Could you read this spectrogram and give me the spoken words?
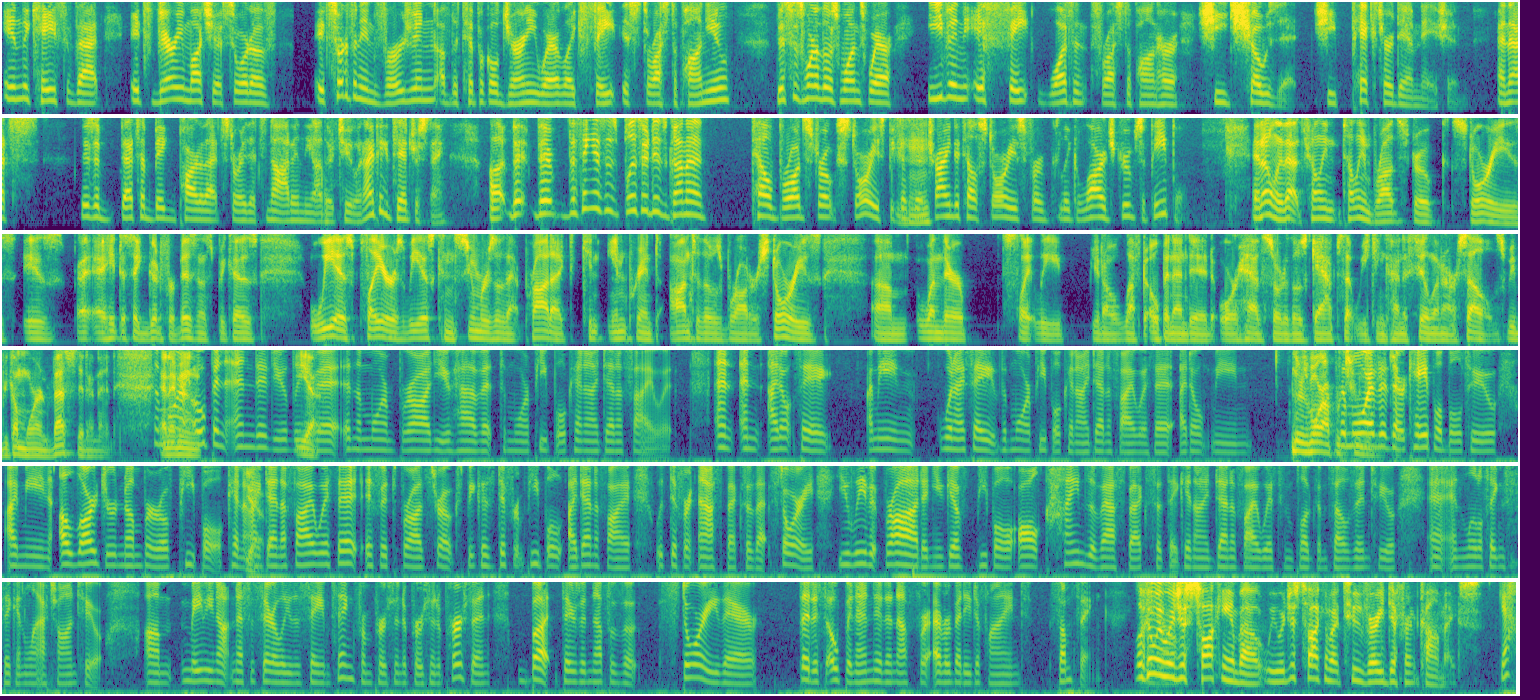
in the case of that, it's very much a sort of it's sort of an inversion of the typical journey where like fate is thrust upon you. This is one of those ones where even if fate wasn't thrust upon her, she chose it. She picked her damnation. And that's there's a that's a big part of that story that's not in the other two. And I think it's interesting. Uh, the the the thing is is Blizzard is gonna tell broad stroke stories because mm-hmm. they're trying to tell stories for like large groups of people. And not only that, telling telling broad stroke stories is I, I hate to say good for business because we as players, we as consumers of that product can imprint onto those broader stories um, when they're slightly you know left open ended or have sort of those gaps that we can kind of fill in ourselves we become more invested in it the and more I mean, open ended you leave yeah. it and the more broad you have it the more people can identify with and and i don't say i mean when i say the more people can identify with it i don't mean there's more opportunity. The more that they're capable to, I mean, a larger number of people can yeah. identify with it if it's broad strokes because different people identify with different aspects of that story. You leave it broad and you give people all kinds of aspects that they can identify with and plug themselves into and, and little things that they can latch onto. Um, maybe not necessarily the same thing from person to person to person, but there's enough of a story there that it's open ended enough for everybody to find something. Look at what we were just talking about. We were just talking about two very different comics. Yeah.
